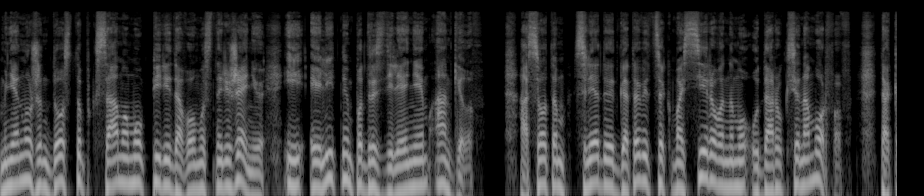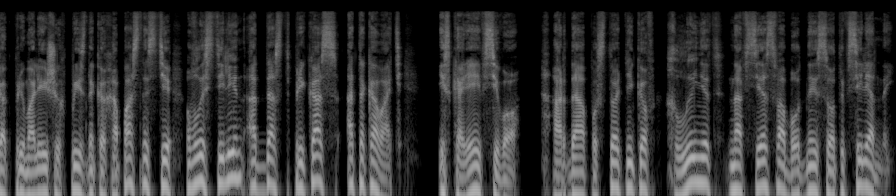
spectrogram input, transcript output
Мне нужен доступ к самому передовому снаряжению и элитным подразделениям ангелов. А сотам следует готовиться к массированному удару ксеноморфов, так как при малейших признаках опасности властелин отдаст приказ атаковать, и, скорее всего, орда пустотников хлынет на все свободные соты Вселенной.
